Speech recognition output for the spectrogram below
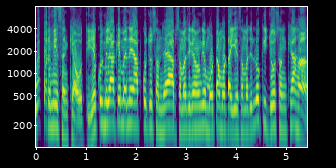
वो परमीय संख्या होती है। कुल मिला के मैंने आपको जो समझाया, आप समझ गए होंगे मोटा मोटा ये समझ लो कि जो संख्या हाँ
